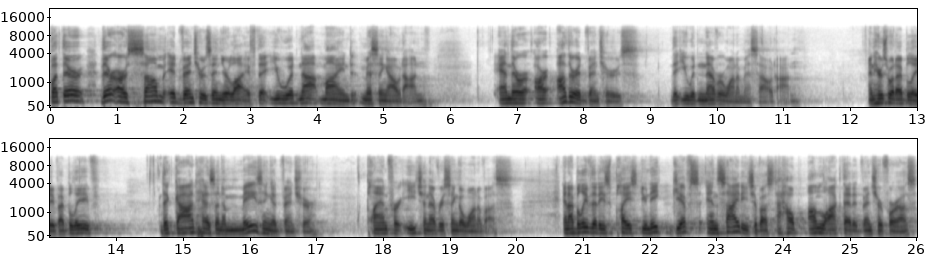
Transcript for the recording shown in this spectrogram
but there, there are some adventures in your life that you would not mind missing out on. And there are other adventures that you would never want to miss out on. And here's what I believe. I believe that God has an amazing adventure planned for each and every single one of us. And I believe that he's placed unique gifts inside each of us to help unlock that adventure for us.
